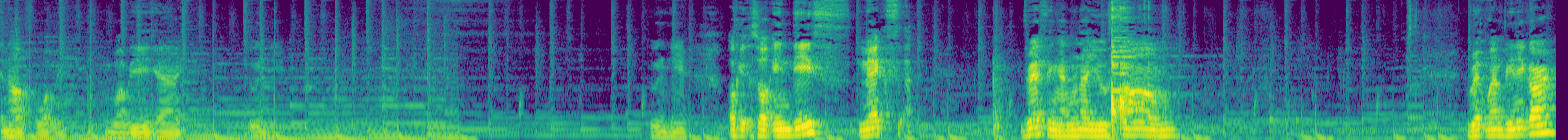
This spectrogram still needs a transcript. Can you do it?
enough what we, what we uh, doing here. Doing here. Okay, so in this next dressing, I'm gonna use some red wine vinegar.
